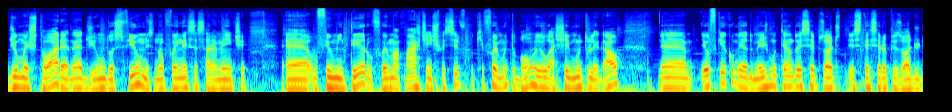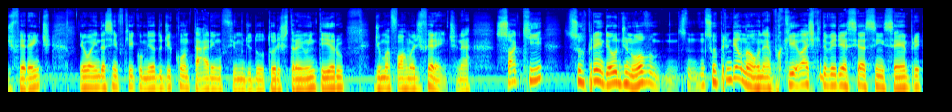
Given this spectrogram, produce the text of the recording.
de uma história, né? De um dos filmes, não foi necessariamente é, o filme inteiro, foi uma parte em específico que foi muito bom, eu achei muito legal. É, eu fiquei com medo, mesmo tendo esse episódio, esse terceiro episódio diferente, eu ainda assim fiquei com medo de contarem o filme de Doutor Estranho inteiro de uma forma diferente, né? Só que surpreendeu de novo, não surpreendeu não, né? Porque eu acho que deveria ser assim sempre.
